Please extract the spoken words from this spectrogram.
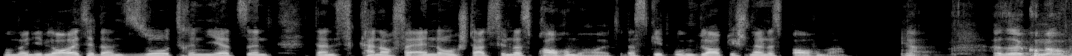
Und wenn die Leute dann so trainiert sind, dann kann auch Veränderung stattfinden. Das brauchen wir heute. Das geht unglaublich schnell, das brauchen wir. Ja, also da kommen auch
